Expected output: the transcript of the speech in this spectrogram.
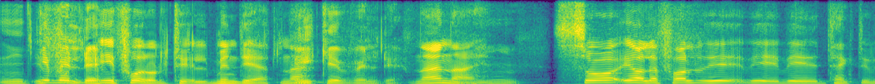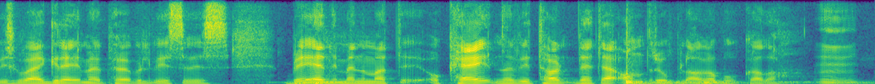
Mm, Ikke veldig. I forhold til myndighetene. Ikke veldig. Nei, nei. Mm. Så i alle fall, vi, vi, vi tenkte vi skulle være greie med Pøbel. Vi vi ble enige med dem om at ok, når vi tar, dette er andre opplag av boka, da. Mm.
